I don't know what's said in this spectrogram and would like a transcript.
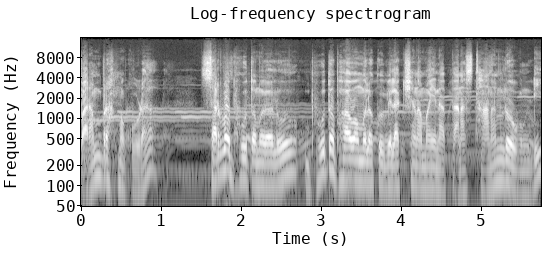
పరంబ్రహ్మ కూడా సర్వభూతములలో భూతభావములకు విలక్షణమైన తన స్థానంలో ఉండి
